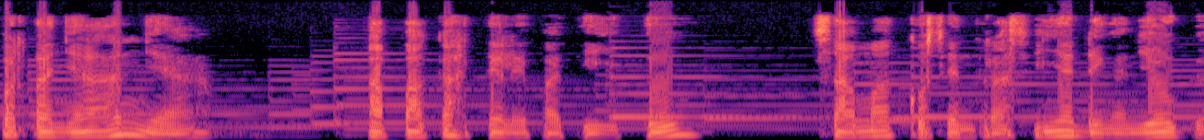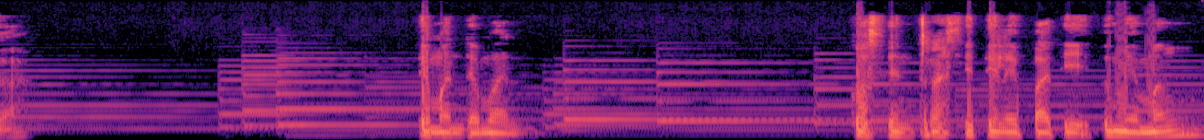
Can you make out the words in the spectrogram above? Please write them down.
Pertanyaannya, Apakah telepati itu sama konsentrasinya dengan yoga? Teman-teman, konsentrasi telepati itu memang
